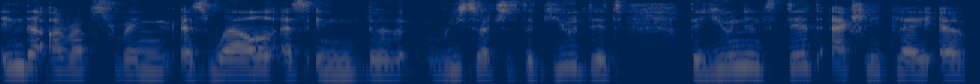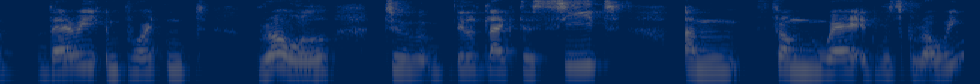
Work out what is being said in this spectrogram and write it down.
in the Arab Spring, as well as in the researches that you did, the unions did actually play a very important role to build like the seed um, from where it was growing.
